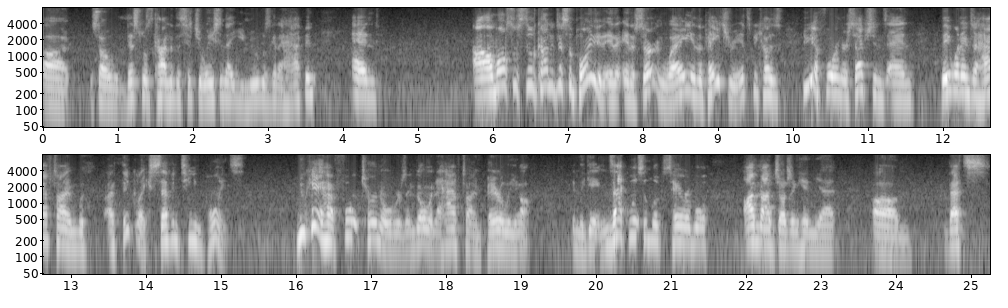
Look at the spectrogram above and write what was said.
Uh, so this was kind of the situation that you knew was going to happen, and I'm also still kind of disappointed in, in a certain way in the Patriots because you get four interceptions and they went into halftime with I think like 17 points. You can't have four turnovers and go into halftime barely up in the game. And Zach Wilson looks terrible. I'm not judging him yet. Um, that's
